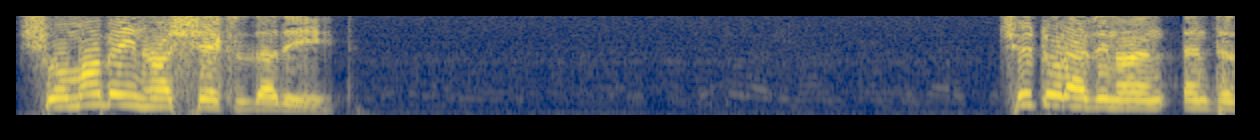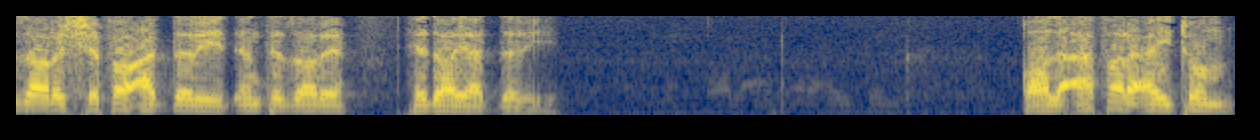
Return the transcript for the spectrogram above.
شما به اینها شکل دادید. چطور از اینها انتظار شفاعت دارید انتظار هدایت دارید؟ قال افر ایتم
